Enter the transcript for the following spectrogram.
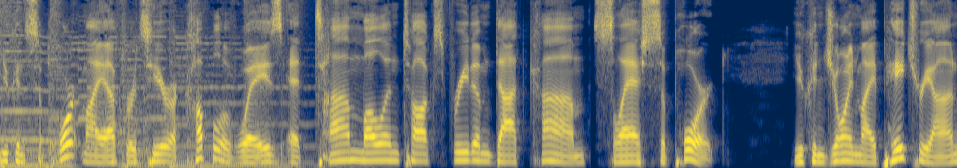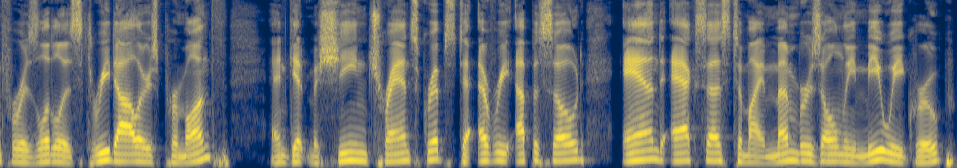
you can support my efforts here a couple of ways at tommullentalksfreedom.com slash support. You can join my Patreon for as little as $3 per month and get machine transcripts to every episode and access to my members only MeWe group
